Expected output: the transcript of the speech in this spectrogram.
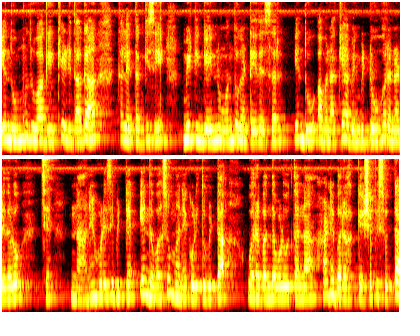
ಎಂದು ಮೃದುವಾಗಿ ಕೇಳಿದಾಗ ತಲೆ ತಗ್ಗಿಸಿ, ಮೀಟಿಂಗ್ಗೆ ಇನ್ನೂ ಒಂದು ಗಂಟೆ ಇದೆ ಸರ್ ಎಂದು ಅವನ ಕ್ಯಾಬಿನ್ ಬಿಟ್ಟು ಹೊರ ನಡೆದಳು ಛೆ ನಾನೇ ಹೊಡೆಸಿಬಿಟ್ಟೆ ಎಂದವ ಸುಮ್ಮನೆ ಕುಳಿತು ಬಿಟ್ಟ. ಹೊರಬಂದವಳು ತನ್ನ ಹಣೆ ಬರಹಕ್ಕೆ ಶಪಿಸುತ್ತಾ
